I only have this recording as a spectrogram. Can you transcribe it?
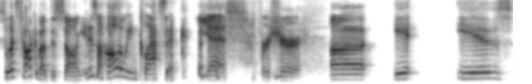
so let's talk about this song it is a halloween classic yes for sure Uh, it is.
